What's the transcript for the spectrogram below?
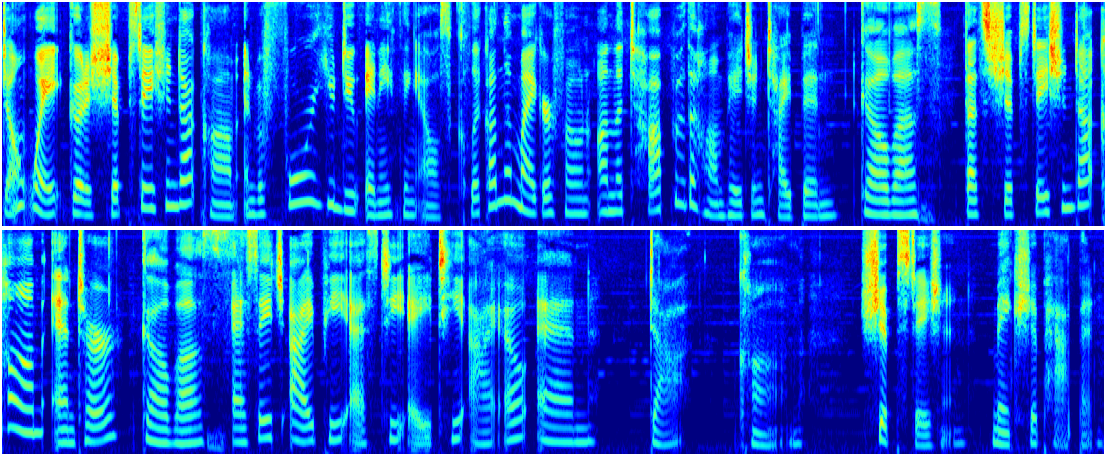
Don't wait. Go to shipstation.com and before you do anything else, click on the microphone on the top of the homepage and type in Boss. that's shipstation.com. Enter Boss. S H I P S T A T I O N dot com. ShipStation. Make ship happen.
